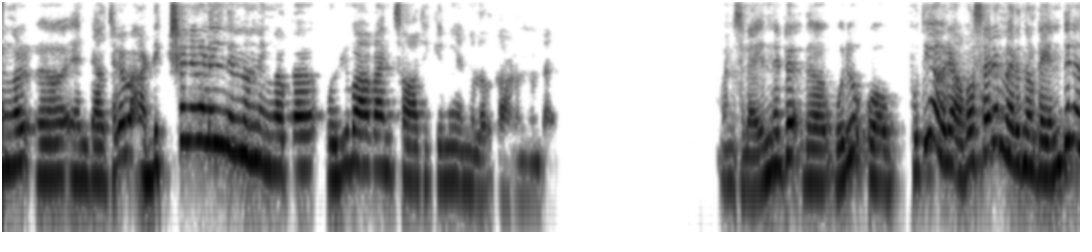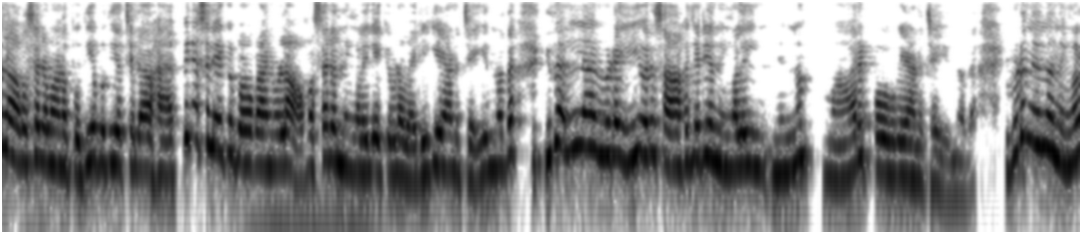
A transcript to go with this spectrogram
നിങ്ങൾ എന്താ ചില അഡിക്ഷനുകളിൽ നിന്നും നിങ്ങൾക്ക് ഒഴിവാകാൻ സാധിക്കുന്നു എന്നുള്ളത് കാണുന്നുണ്ട്. മനസ്സിലായി. എന്നിട്ട് ഒരു പുതിയ ഒരു അവസരം വരുന്നുണ്ട്. എന്തിനുള്ള അവസരമാണ്? പുതിയ പുതിയ ചില ഹാപ്പിനെസ്സിലേക്ക് പോകാനുള്ള അവസരം നിങ്ങളിലേക്ക് ഇവിടെ വരികയാണ് ചെയ്യുന്നത്. ഇതെല്ലാം ഇവിടെ ഈ ഒരു സാഹചര്യം നിങ്ങളിൽ നിന്നും മാറിപ്പോവുകയാണ് ചെയ്യുന്നത്. ഇവിടെ നിന്ന് നിങ്ങൾ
